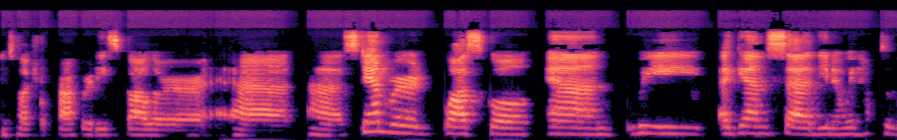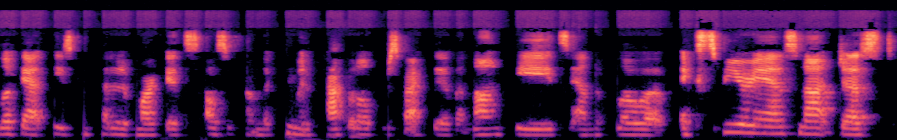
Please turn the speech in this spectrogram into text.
intellectual property scholar at uh, Stanford Law School. And we again said, you know, we have to look at these competitive markets also from the human capital perspective and non-competes and the flow of experience, not just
